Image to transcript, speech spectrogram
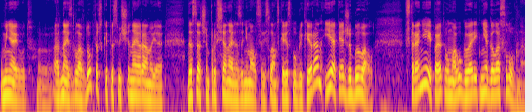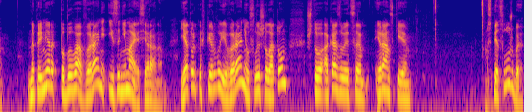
У меня и вот э, одна из глав докторской посвящена Ирану. Я достаточно профессионально занимался Исламской Республикой Иран и, опять же, бывал в стране, и поэтому могу говорить не голословно. Например, побывав в Иране и занимаясь Ираном, я только впервые в Иране услышал о том, что, оказывается, иранские спецслужбы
